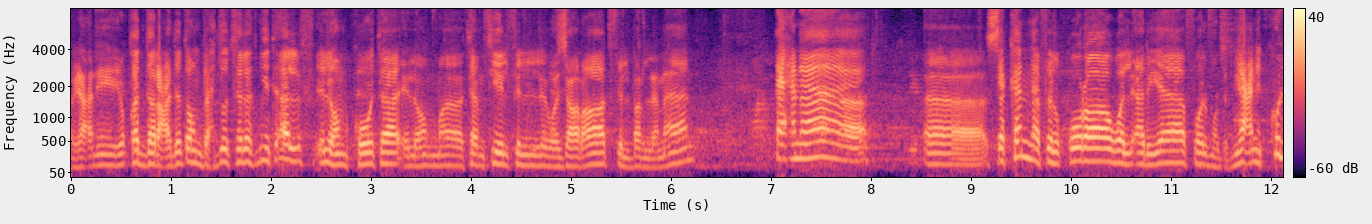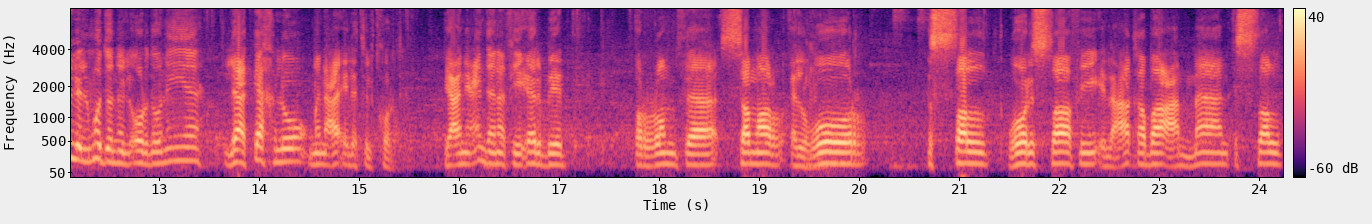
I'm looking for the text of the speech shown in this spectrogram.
يعني يقدر عددهم بحدود 300 ألف. لهم كوتا لهم تمثيل في الوزارات في البرلمان. إحنا آه، سكننا في القرى والأرياف والمدن. يعني كل المدن الأردنية لا تخلو من عائلة الكرد. يعني عندنا في إربد الرمثة السمر الغور السلط غور الصافي العقبة عمان السلط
